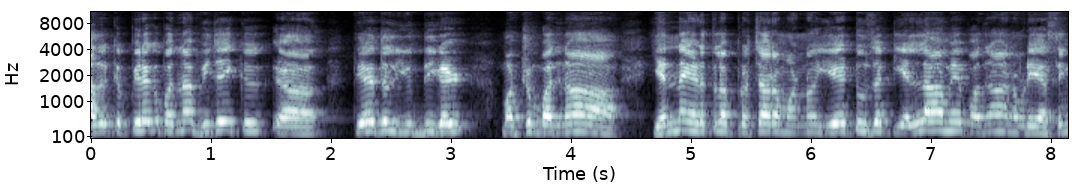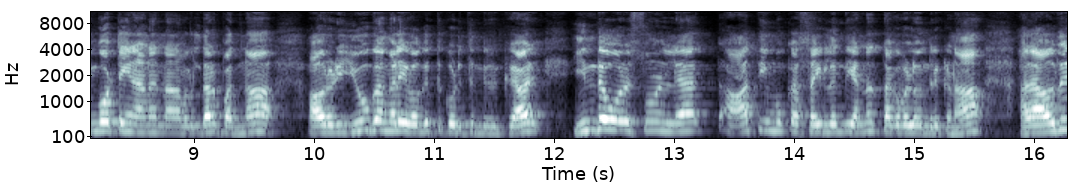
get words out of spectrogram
அதற்கு பிறகு பார்த்தீங்கன்னா விஜய்க்கு தேர்தல் யுத்திகள் மற்றும் பார்த்தீங்கன்னா என்ன இடத்துல பிரச்சாரம் பண்ணணும் ஏ டு Z எல்லாமே பார்த்தீங்கன்னா நம்முடைய செங்கோட்டையன் அண்ணன் அவர்கள் தான் பார்த்தீங்கன்னா அவருடைய யூகங்களை வகுத்து கொடுத்துட்டு இருக்கிறார் இந்த ஒரு சூழ்நிலை அதிமுக சைட்லேருந்து என்ன தகவல் வந்திருக்குன்னா அதாவது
